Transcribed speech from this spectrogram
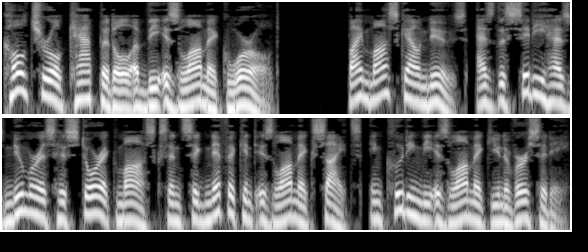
cultural capital of the Islamic world by Moscow News, as the city has numerous historic mosques and significant Islamic sites, including the Islamic University.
